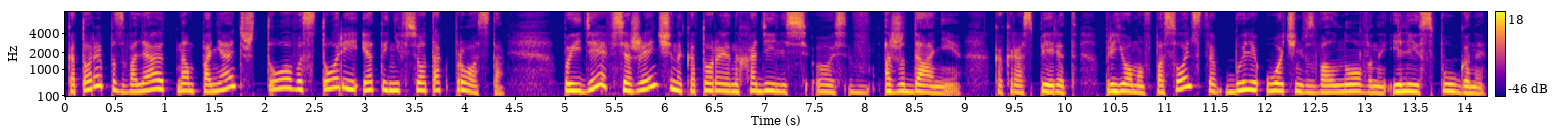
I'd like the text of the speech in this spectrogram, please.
которые позволяют нам понять, что в истории это не все так просто. По идее, все женщины, которые находились э, в ожидании как раз перед приемом в посольстве, были очень взволнованы или испуганы.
